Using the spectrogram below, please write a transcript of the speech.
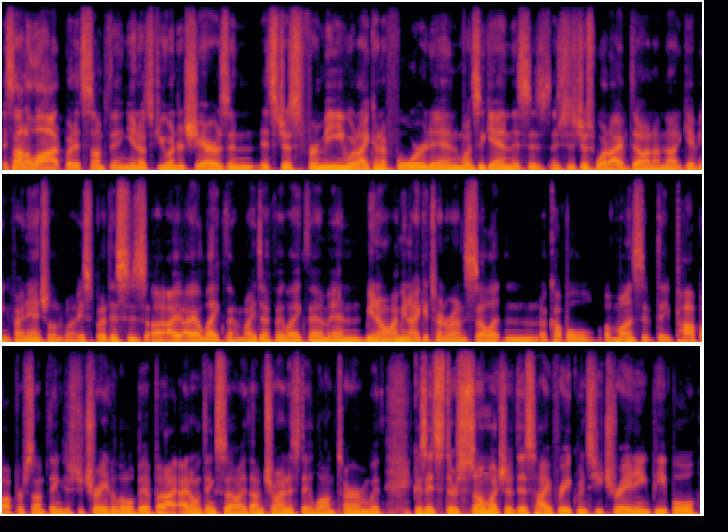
It's not a lot, but it's something. You know, it's a few hundred shares, and it's just for me what I can afford. And once again, this is this is just what I've done. I'm not giving financial advice, but this is uh, I, I like them. I definitely like them, and you know, I mean, I could turn around and sell it in a couple of months if they pop up or something, just to trade a little bit. But I, I don't think so. I, I'm trying to stay long term with because it's there's so much of this high frequency trading, people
